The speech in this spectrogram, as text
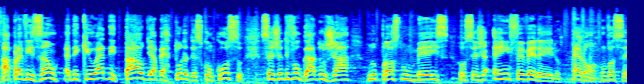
A previsão é de que o edital de abertura desse concurso seja divulgado já no próximo mês, ou seja, em fevereiro. Heron, com você.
